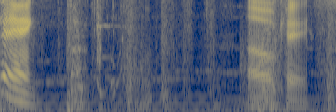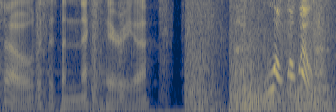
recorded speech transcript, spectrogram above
Dang! Okay, so this is the next area. Whoa, whoa, whoa!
